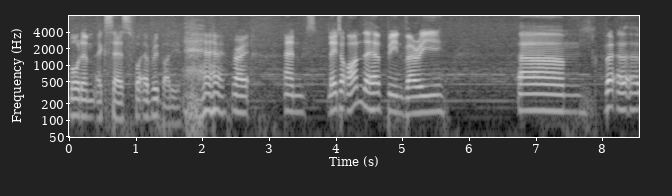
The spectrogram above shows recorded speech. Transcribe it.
modem access for everybody. right. And later on, they have been very um, uh, uh,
